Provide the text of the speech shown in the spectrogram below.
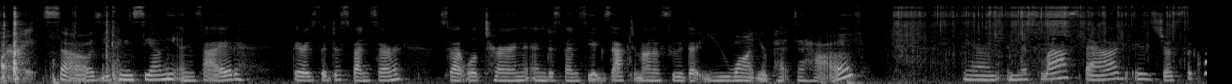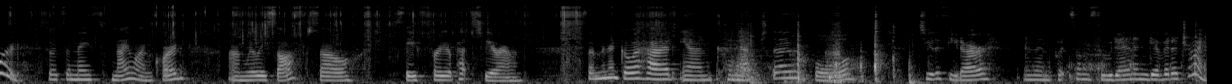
all right, so as you can see on the inside, there's the dispenser. So that will turn and dispense the exact amount of food that you want your pet to have. And in this last bag is just the cord. So it's a nice nylon cord, um, really soft, so safe for your pets to be around. So I'm gonna go ahead and connect the bowl to the feeder and then put some food in and give it a try.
